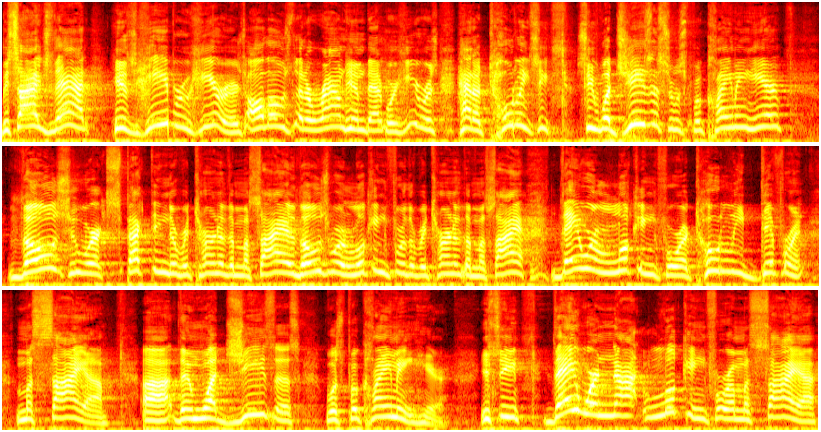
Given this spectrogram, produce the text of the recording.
Besides that, his Hebrew hearers, all those that around him that were hearers, had a totally see, see what Jesus was proclaiming here. Those who were expecting the return of the Messiah, those who were looking for the return of the Messiah, they were looking for a totally different Messiah uh, than what Jesus was proclaiming here. You see, they were not looking for a Messiah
